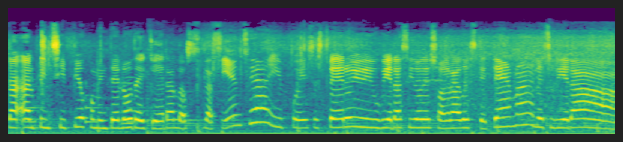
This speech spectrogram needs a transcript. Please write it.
al principio comenté lo de que era la ciencia y pues espero y hubiera sido de su agrado este tema, les hubiera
